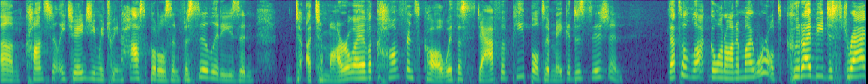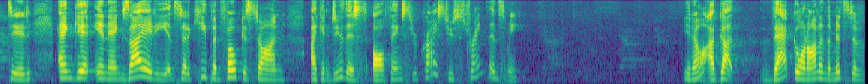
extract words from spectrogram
Um, constantly changing between hospitals and facilities and T- uh, tomorrow I have a conference call with a staff of people to make a decision. That's a lot going on in my world. Could I be distracted and get in anxiety instead of keeping focused on, I can do this, all things through Christ who strengthens me? You know, I've got that going on in the midst of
